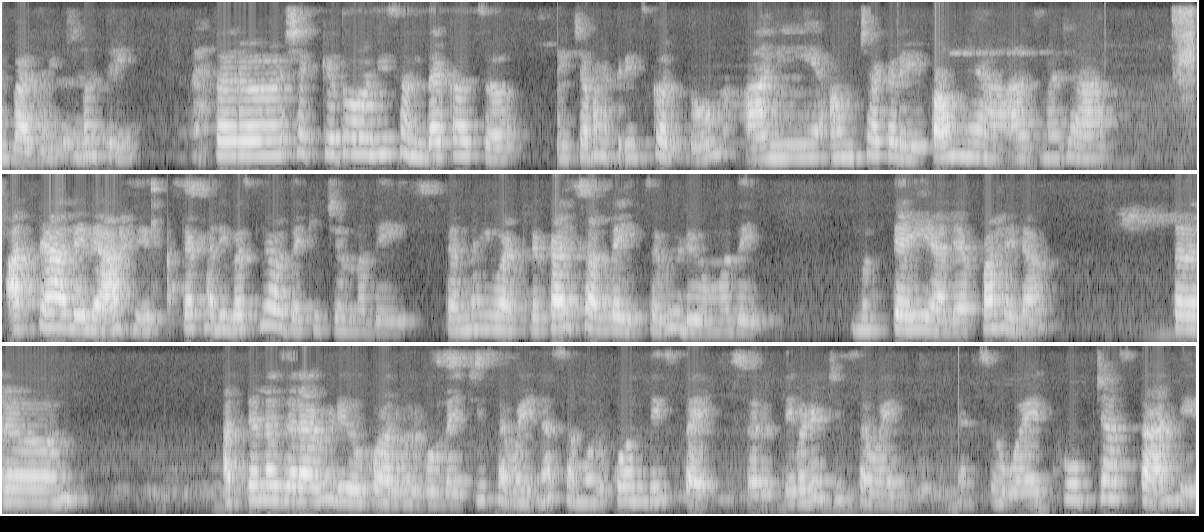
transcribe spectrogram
बाजरीची भाकरी. तर शक्यतो आम्ही संध्याकाळचं तिच्या भाकरीच करतो. आणि आमच्याकडे पाहुण्या आज माझ्या आत्या आलेल्या आहेत. आत्या खाली बसल्या होत्या किचनमध्ये. त्यांनाही वाटलं काय चाललंय हिचं व्हिडिओमध्ये? मग त्याही आल्या पाहायला. तर आत्याला जरा व्हिडिओ कॉलवर बोलायची सवय ना समोर कोण दिसतंय? तर ते बघायची सवय. त्यांचं वय खूप जास्त आहे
